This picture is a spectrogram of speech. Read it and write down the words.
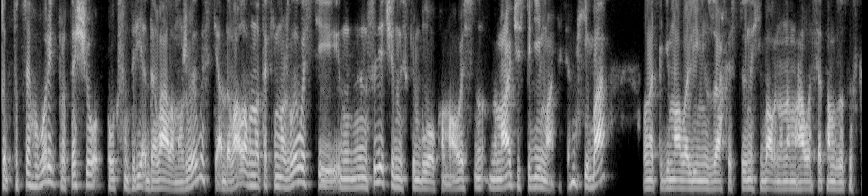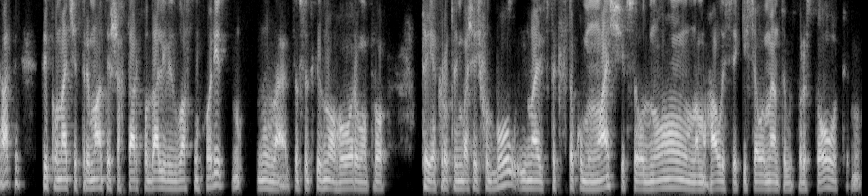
Тобто, це говорить про те, що Олександрія давала можливості, а давала вона такі можливості, не сидячи низьким блоком, а ось намагаючись підійматися. Не хіба вона підіймала лінію захисту, і не хіба вона намагалася там затискати, типу, наче тримати Шахтар подалі від власних воріт. Ну не знаю, це все таки знову говоримо про те, як Ротань бачить футбол, і навіть в, так, в такому матчі все одно намагалися якісь елементи використовувати. Ну,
